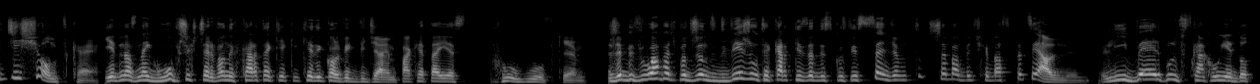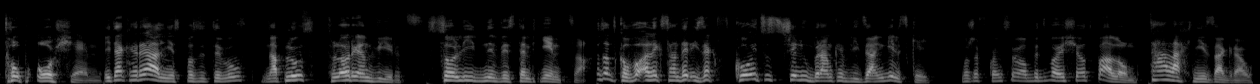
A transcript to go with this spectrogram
w dziesiątkę. Jedna z najgłupszych czerwonych kartek, jakie kiedykolwiek widziałem. Paketa jest półgłówkiem. Żeby wyłapać pod rząd dwie żółte kartki za dyskusję z sędzią, to trzeba być chyba specjalnym. Liverpool wskakuje do top 8. I tak realnie z pozytywów, na plus Florian Wirtz. Solidny występ Niemca. Dodatkowo Aleksander Izak w końcu strzelił bramkę w lidze angielskiej. Może w końcu obydwoje się odpalą. Talach nie zagrał.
